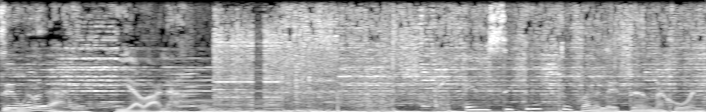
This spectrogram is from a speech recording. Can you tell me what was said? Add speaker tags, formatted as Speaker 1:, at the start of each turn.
Speaker 1: Segurola y Habana. El secreto para la eterna juventud.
